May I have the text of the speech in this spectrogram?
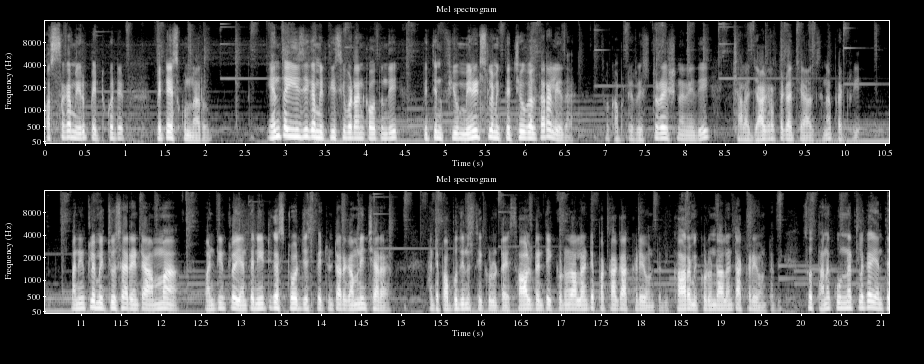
వరుసగా మీరు పెట్టుకుంటే పెట్టేసుకున్నారు. ఎంత ఈజీగా మీరు తీసి ఇవ్వడానికి అవుతుంది? విత్ ఇన్ ఫ్యూ మినిట్స్లో మీకు తెచ్చి ఇవ్వగలుగుతారా లేదా? సో కాబట్టి రెస్టరేషన్ అనేది చాలా జాగ్రత్తగా చేయాల్సిన ప్రక్రియ. మన ఇంట్లో మీరు చూసారంటే అమ్మ వంటింట్లో ఎంత నీట్గా స్టోర్ చేసి పెట్టుంటారో గమనించారా? అంటే పప్పు దినుసులు ఇక్కడ ఉంటాయి. సాల్ట్ అంటే ఇక్కడ ఉండాలంటే పక్కాగా అక్కడే ఉంటుంది. కారం ఇక్కడ ఉండాలంటే అక్కడే ఉంటుంది. సో తనకు ఉన్నట్లుగా ఎంత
